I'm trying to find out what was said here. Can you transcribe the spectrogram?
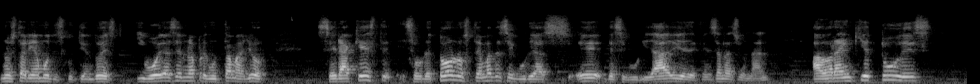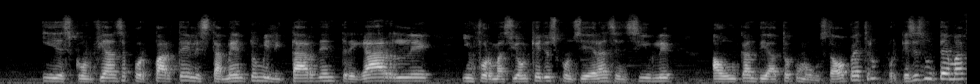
no estaríamos discutiendo esto. Y voy a hacer una pregunta mayor. ¿Será que, este, sobre todo en los temas de seguridad, eh, de seguridad y de defensa nacional, habrá inquietudes y desconfianza por parte del estamento militar de entregarle información que ellos consideran sensible a un candidato como Gustavo Petro? Porque ese es un tema.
